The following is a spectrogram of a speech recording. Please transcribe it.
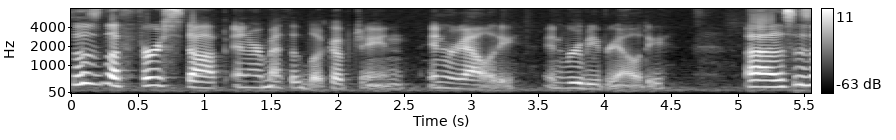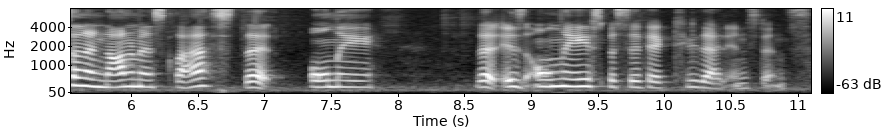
So this is the first stop in our method lookup chain in reality, in Ruby reality. Uh, this is an anonymous class that only that is only specific to that instance.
